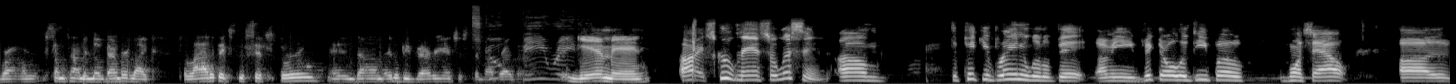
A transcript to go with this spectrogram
around sometime in November. Like a lot of things to sift through, and um, it'll be very interesting, my brother. Yeah, man. All right, Scoop, man. So listen, um, to pick your brain a little bit. I mean, Victor Oladipo wants out. Uh,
